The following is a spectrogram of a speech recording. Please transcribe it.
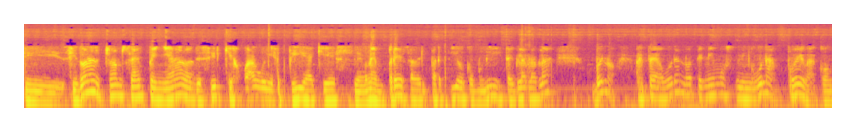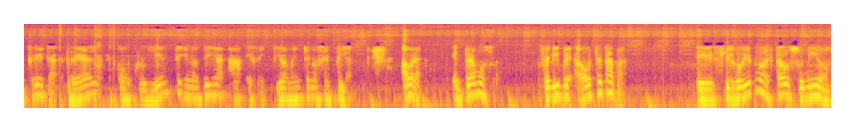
si, si Donald Trump se ha empeñado en decir que Huawei espía, que es una empresa del Partido Comunista y bla, bla, bla, bueno, hasta ahora no tenemos ninguna prueba concreta, real, concluyente que nos diga, ah, efectivamente nos espían. Ahora, entramos, Felipe, a otra etapa. Eh, si el gobierno de Estados Unidos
